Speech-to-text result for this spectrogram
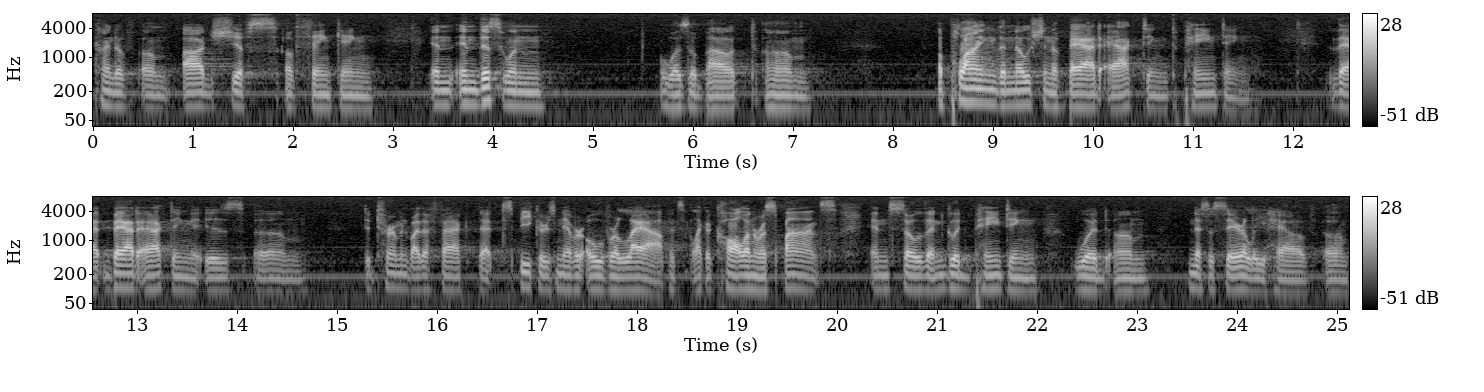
kind of um, odd shifts of thinking. And, and this one was about um, applying the notion of bad acting to painting. That bad acting is um, determined by the fact that speakers never overlap. It's like a call and response, and so then good painting would um, necessarily have um,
